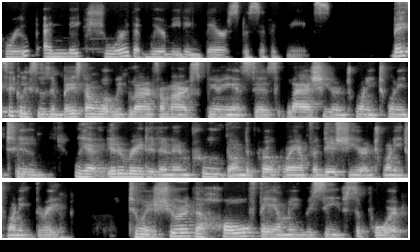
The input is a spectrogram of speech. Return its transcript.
group and make sure that we're meeting their specific needs. Basically, Susan, based on what we've learned from our experiences last year in 2022, we have iterated and improved on the program for this year in 2023. To ensure the whole family receives support,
